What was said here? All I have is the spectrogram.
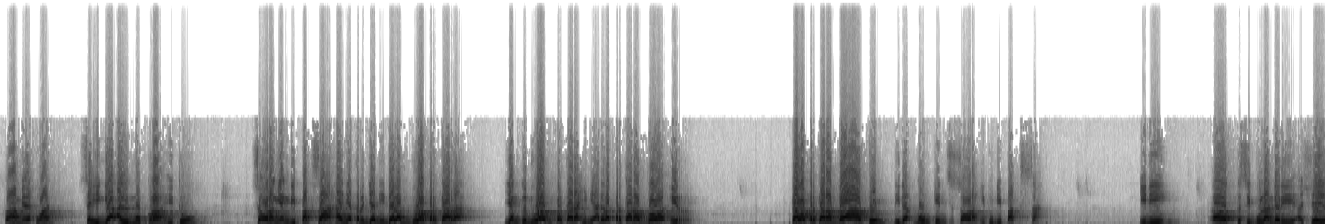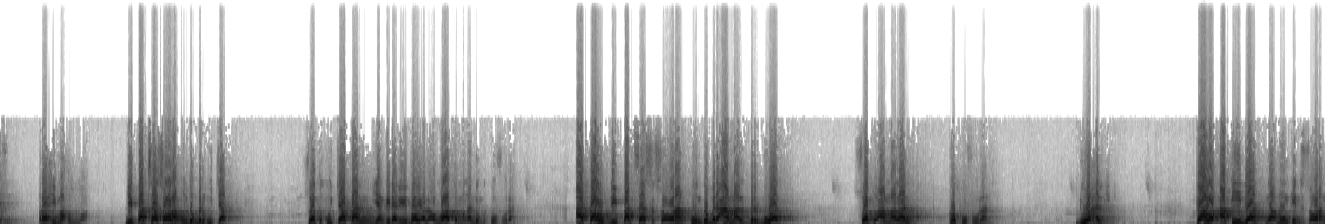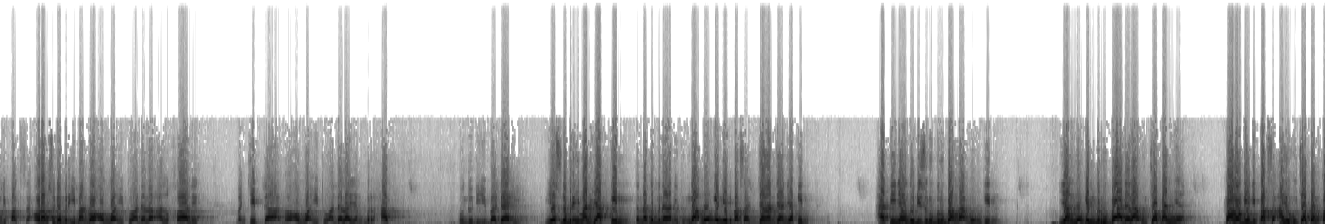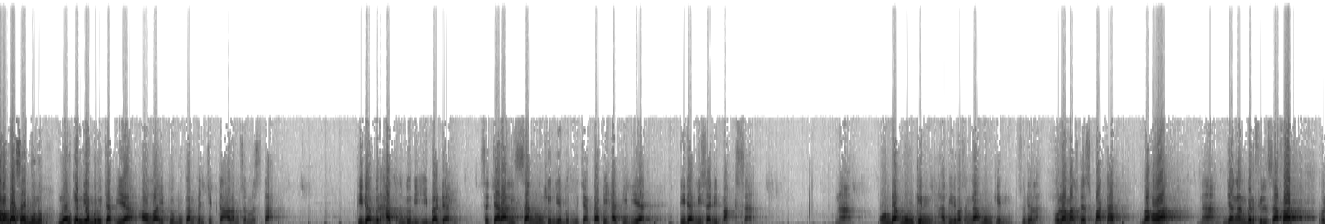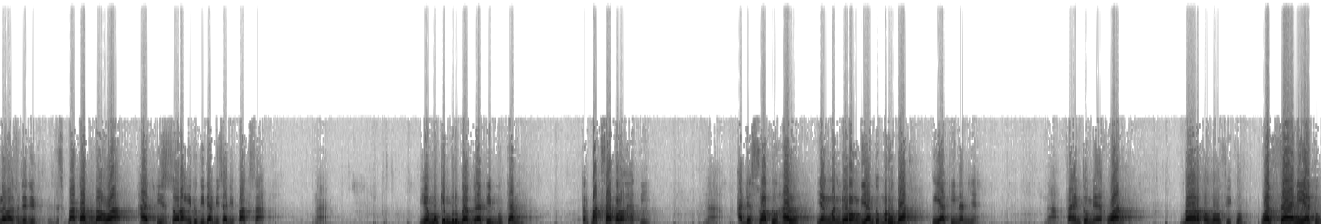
Paham ya ikhwan? Sehingga al-mukrah itu seorang yang dipaksa hanya terjadi dalam dua perkara. Yang kedua perkara ini adalah perkara zahir. Kalau perkara batin tidak mungkin seseorang itu dipaksa. Ini uh, kesimpulan dari Syekh rahimahullah. Dipaksa seorang untuk berucap suatu ucapan yang tidak diridhai oleh Allah atau mengandung kekufuran. Atau dipaksa seseorang untuk beramal, berbuat suatu amalan kekufuran. Dua hal ini. Kalau akidah nggak mungkin seseorang dipaksa. Orang sudah beriman bahwa Allah itu adalah Al-Khaliq, pencipta, bahwa Allah itu adalah yang berhak untuk diibadahi. Dia sudah beriman, yakin tentang kebenaran itu. Nggak mungkin dia dipaksa. Jangan, jangan yakin. Hatinya untuk disuruh berubah nggak mungkin. Yang mungkin berubah adalah ucapannya. Kalau dia dipaksa, ayo ucapkan. Kalau nggak saya bunuh. Mungkin dia berucap, ya Allah itu bukan pencipta alam semesta. Tidak berhak untuk diibadahi. Secara lisan mungkin dia berucap, tapi hati dia tidak bisa dipaksa. Nah, oh nggak mungkin hati dipaksa, nggak mungkin. Sudahlah, ulama sudah sepakat bahwa Nah, jangan berfilsafat. Ulama sudah sepakat bahwa hati seseorang itu tidak bisa dipaksa. Nah, ya mungkin berubah berarti bukan terpaksa kalau hati. Nah, ada suatu hal yang mendorong dia untuk merubah keyakinannya. Nah, fahim tuh ya ikhwan? Barakallahu fikum. Watsaniyatu.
